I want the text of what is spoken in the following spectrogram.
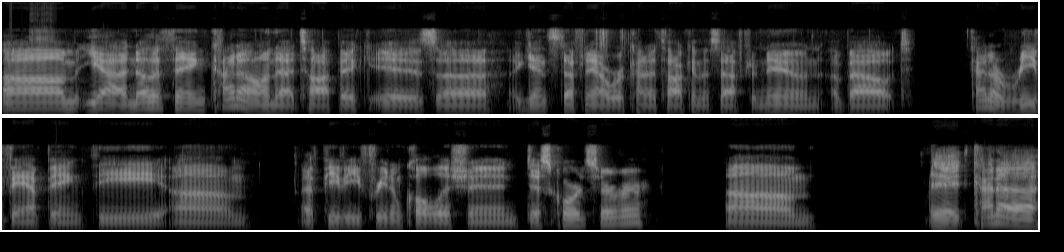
Um, yeah, another thing kind of on that topic is uh, again, Stephanie and I were kind of talking this afternoon about kind of revamping the um, FPV Freedom Coalition Discord server. Um, it kind of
